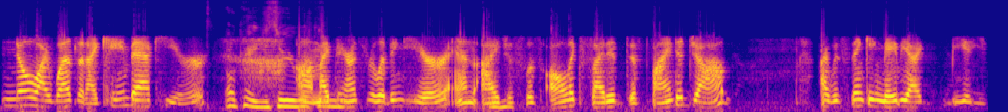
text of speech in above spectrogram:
No, I wasn't. I came back here. Okay, so you're Uh, my parents were living here, and I just was all excited to find a job. I was thinking maybe I'd be a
